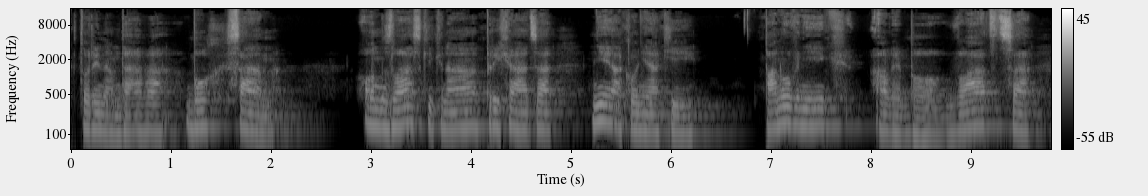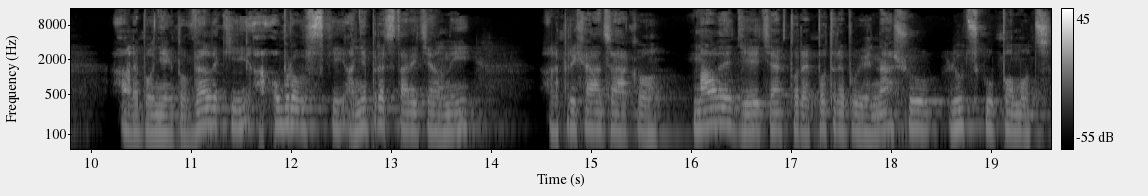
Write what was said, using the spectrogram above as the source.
ktorý nám dáva Boh sám. On z lásky k nám prichádza nie ako nejaký panovník alebo vládca, alebo niekto veľký a obrovský a nepredstaviteľný, ale prichádza ako malé dieťa, ktoré potrebuje našu ľudskú pomoc.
